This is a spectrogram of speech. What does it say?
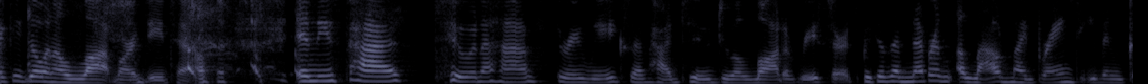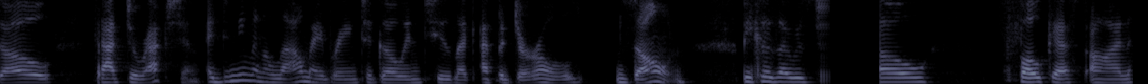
I could go in a lot more detail. in these past two and a half, three weeks, I've had to do a lot of research because I've never allowed my brain to even go that direction. I didn't even allow my brain to go into like epidural zone because I was just so focused on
